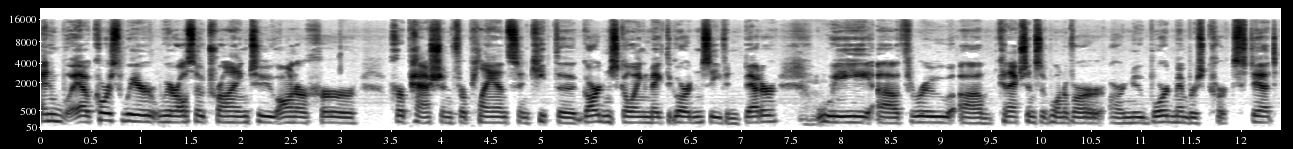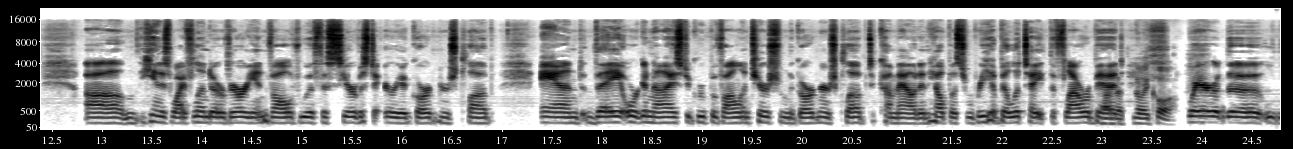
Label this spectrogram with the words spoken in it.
And of course, we're we're also trying to honor her her passion for plants and keep the gardens going, and make the gardens even better. Mhm. We, uh, through um, connections of one of our, our new board members, Kirk Stitt, um, he and his wife Linda are very involved with the Sierra Vista Area Gardeners Club, and they organized a group of volunteers from the Gardeners Club to come out and help us rehabilitate the flower Oh, bed that's really cool. where the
